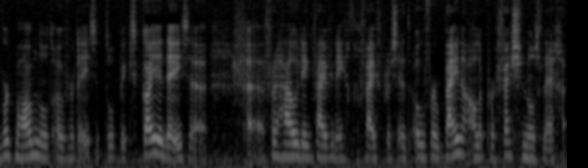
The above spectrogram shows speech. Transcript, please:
wordt behandeld over deze topics, kan je deze uh, verhouding 95-5% over bijna alle professionals leggen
